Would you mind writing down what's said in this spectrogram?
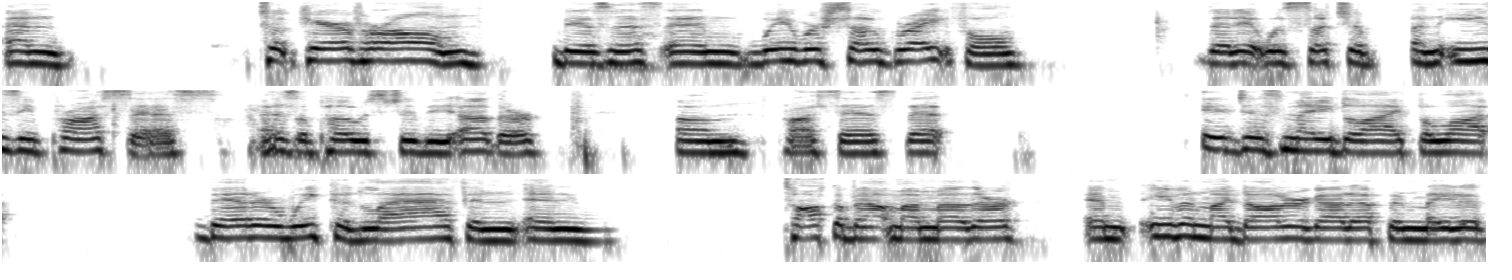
and took care of her own business and we were so grateful that it was such a, an easy process as opposed to the other um, process that it just made life a lot better we could laugh and, and talk about my mother. And even my daughter got up and made a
